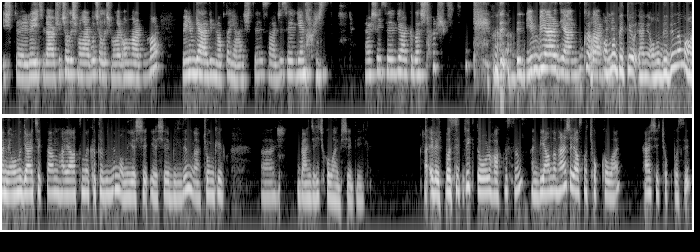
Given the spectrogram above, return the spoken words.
işte reikiler, şu çalışmalar, bu çalışmalar, onlar bunlar benim geldiğim nokta yani işte sadece sevgi enerjisi. Her şey sevgi arkadaşlar. De, dediğim bir yerdi yani bu kadar. Ama hani. peki hani onu dedin ama hani onu gerçekten hayatına katabildin mi? Onu yaşa yaşayabildin mi? Çünkü e, bence hiç kolay bir şey değil. Ha, evet basitlik doğru haklısın. Hani bir yandan her şey aslında çok kolay. Her şey çok basit.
